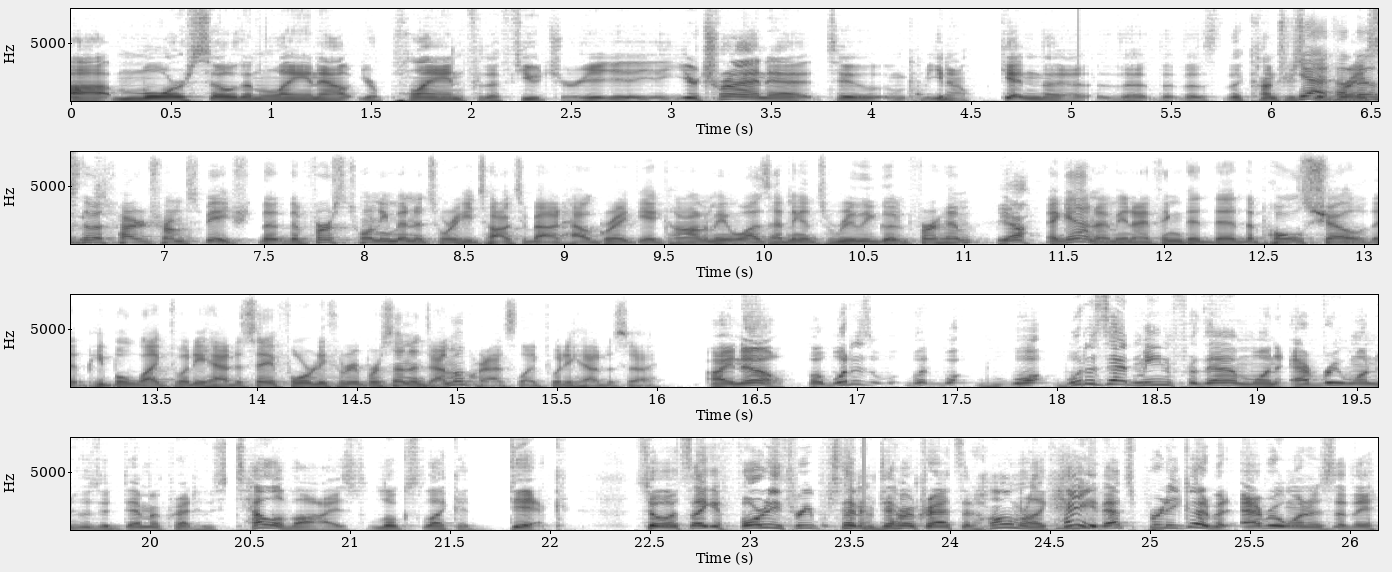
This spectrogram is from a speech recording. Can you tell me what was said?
uh, more so than laying out your plan for the future. You're trying to, to you know, get in the the, the, the country's Yeah, I good thought that was the best part of Trump's speech. The, the first 20 minutes where he talked about how great the economy was, I think it's really good for him. Yeah. Again, I mean, I think that the, the polls show that people liked what he had to say. 43% of Democrats liked what he had to say. I know, but what, is, what, what, what, what does that mean for them when everyone who's a Democrat who's televised looks like a dick? So it's like if 43% of Democrats at home are like, hey, that's pretty good, but everyone is that they,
